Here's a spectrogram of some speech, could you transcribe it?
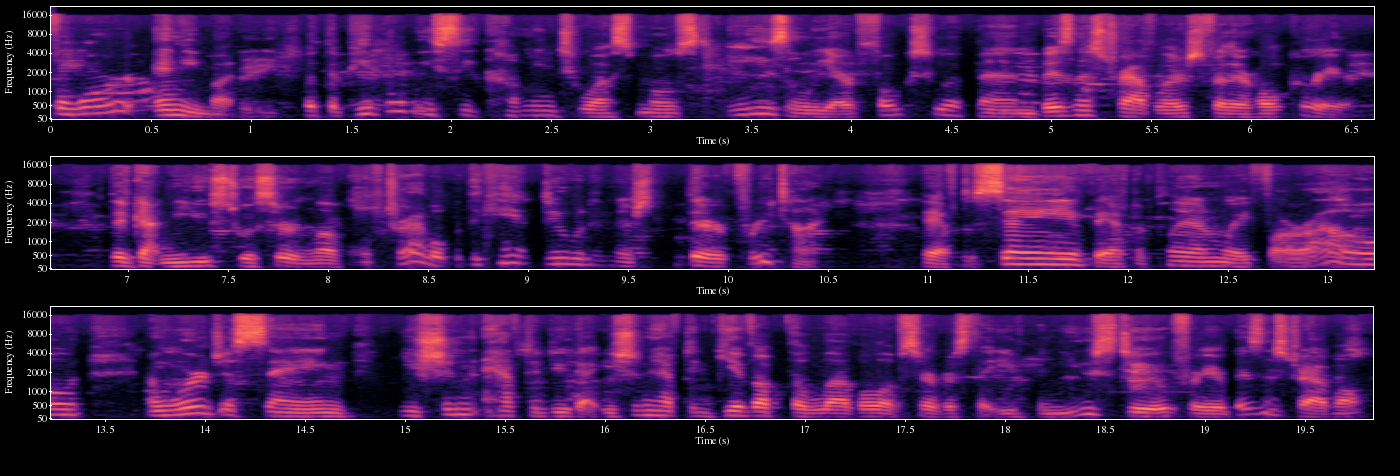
for anybody, but the people we see coming to us most easily are folks who have been business travelers for their whole career. They've gotten used to a certain level of travel, but they can't do it in their, their free time. They have to save, they have to plan way far out. And we're just saying you shouldn't have to do that. You shouldn't have to give up the level of service that you've been used to for your business travel.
